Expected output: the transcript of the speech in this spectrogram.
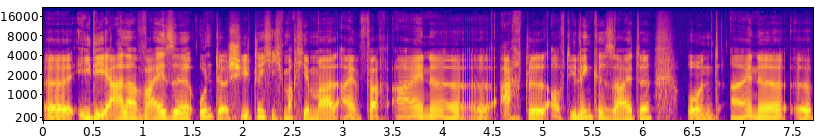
Äh, idealerweise unterschiedlich. Ich mache hier mal einfach eine äh, Achtel auf die linke Seite und eine äh,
